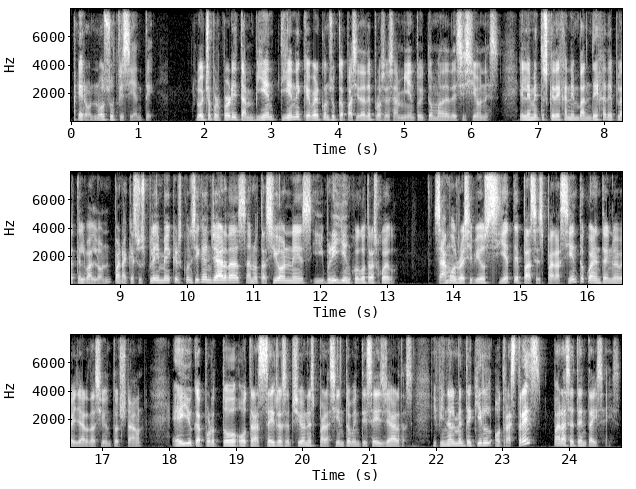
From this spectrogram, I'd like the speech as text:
pero no suficiente. Lo hecho por Purdy también tiene que ver con su capacidad de procesamiento y toma de decisiones, elementos que dejan en bandeja de plata el balón para que sus playmakers consigan yardas, anotaciones y brillen juego tras juego. Samuel recibió 7 pases para 149 yardas y un touchdown. Ayuk aportó otras 6 recepciones para 126 yardas. Y finalmente Kittle otras 3 para 76.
